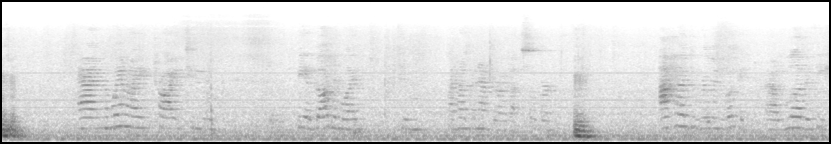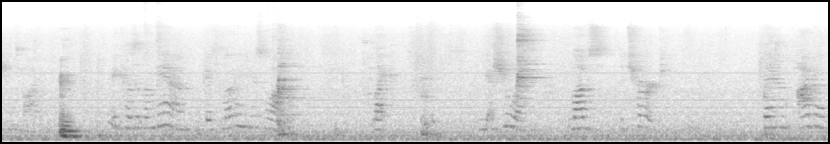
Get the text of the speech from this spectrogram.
Mm-hmm. Mm. I had to really look at, I love Ephesians 5. Mm. Because if a man is loving his wife like Yeshua loves the church, then I don't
